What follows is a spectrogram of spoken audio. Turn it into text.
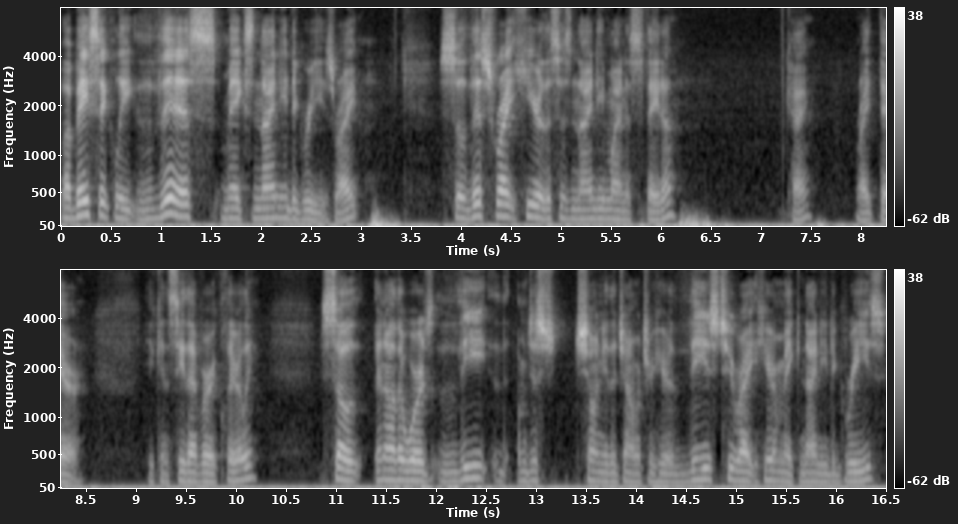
but basically this makes 90 degrees right so this right here, this is 90 minus theta. Okay, right there. You can see that very clearly. So in other words, the I'm just showing you the geometry here. These two right here make 90 degrees.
